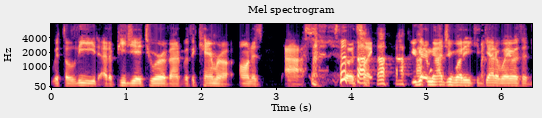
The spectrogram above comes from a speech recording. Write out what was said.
with the lead at a PGA Tour event with a camera on his ass. So it's like you can imagine what he could get away with at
